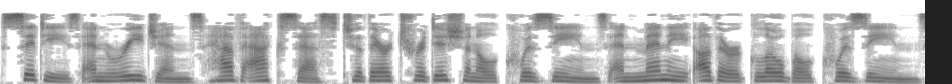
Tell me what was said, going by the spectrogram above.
cities and regions have access to their traditional cuisines and many other global cuisines.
